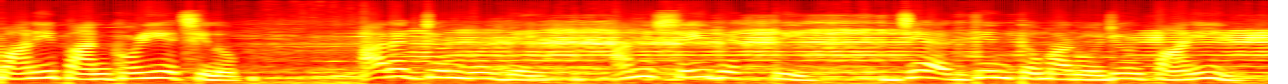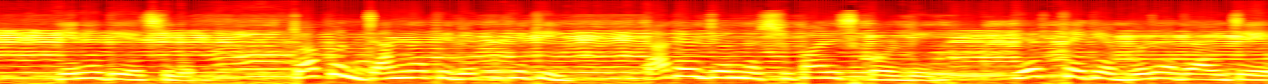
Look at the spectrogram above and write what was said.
পানি পান করিয়েছিল। আরেকজন বলবে, আমি সেই ব্যক্তি যে একদিন তোমার ওজোর পানি এনে দিয়েছিল। তখন জান্নাতি ব্যক্তিটি তাদের জন্য সুপারিশ করবে এর থেকে বোঝা যায় যে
